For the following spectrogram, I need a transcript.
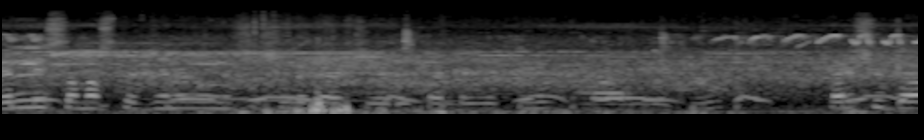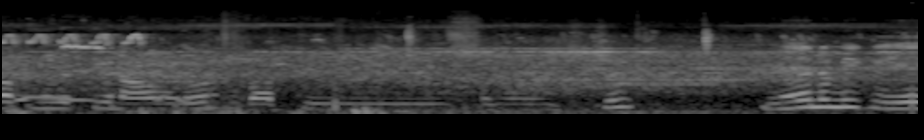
వెళ్ళి సమస్త జనులను శిష్యులుగా చేరి తండ్రి యొక్క కుమారుని యొక్క పరిశుద్ధాత్మ యొక్క నామలోనికి బాప్తి నేను మీకు ఏ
